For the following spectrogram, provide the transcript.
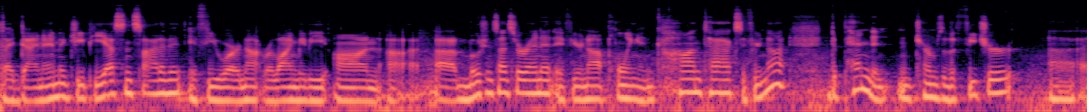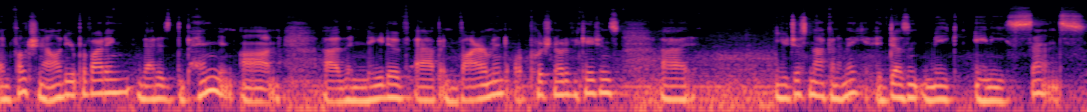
the dynamic GPS inside of it, if you are not relying maybe on uh, a motion sensor in it, if you're not pulling in contacts, if you're not dependent in terms of the feature uh, and functionality you're providing that is dependent on uh, the native app environment or push notifications, uh, you're just not going to make it. It doesn't make any sense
